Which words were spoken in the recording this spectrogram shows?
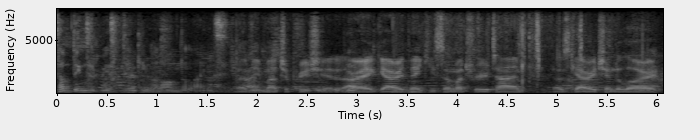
something that we are thinking along the lines. That'd be much appreciated. All right, Gary, thank you so much for your time. That was Gary Chindalore,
